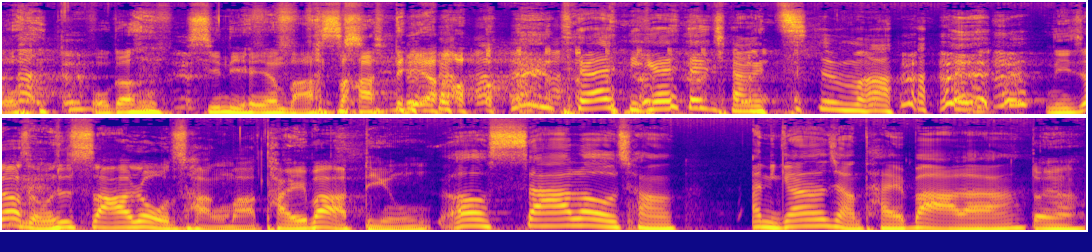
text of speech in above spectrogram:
我我刚心里很想把它杀掉。等下你可以再讲一次吗？你知道什么是杀肉厂吗？台霸顶。哦，杀肉厂啊！你刚刚讲台霸啦。对啊。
